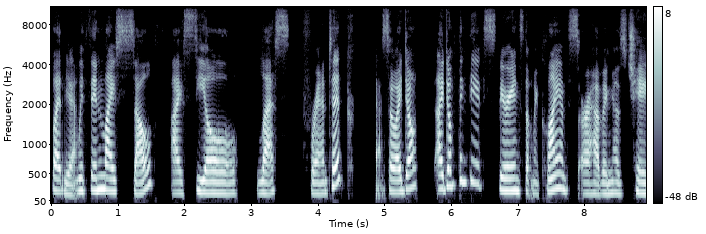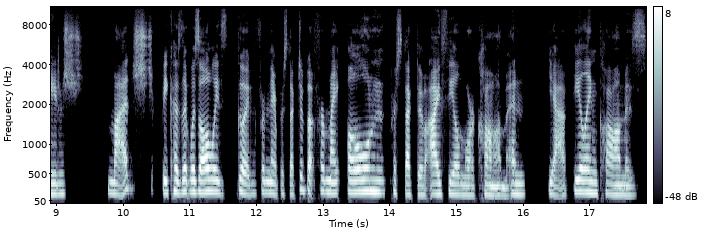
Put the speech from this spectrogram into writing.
But Yeah. within myself, I feel less frantic. Yeah. So I don't I don't think the experience that my clients are having has changed much because it was always good from their perspective. But from my own perspective, I feel more calm. And yeah, feeling calm is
